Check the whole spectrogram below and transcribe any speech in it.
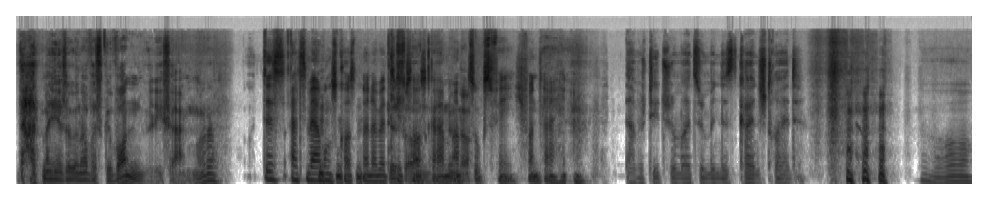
da hat man ja sogar noch was gewonnen, würde ich sagen, oder? Das als Werbungskosten oder Betriebsausgaben genau. abzugsfähig, von daher. Da besteht schon mal zumindest kein Streit. oh,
